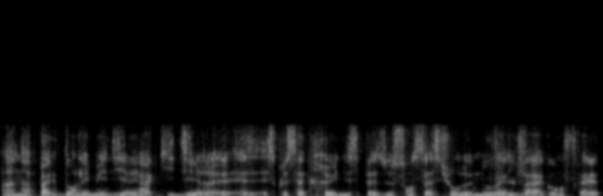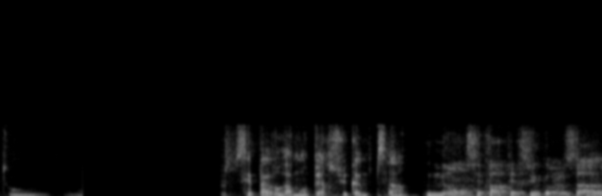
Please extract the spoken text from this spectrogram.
un, impact dans les médias qui dirait, est-ce que ça crée une espèce de sensation de nouvelle vague en fait ou c'est pas vraiment perçu comme ça? Non, c'est pas perçu comme ça.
